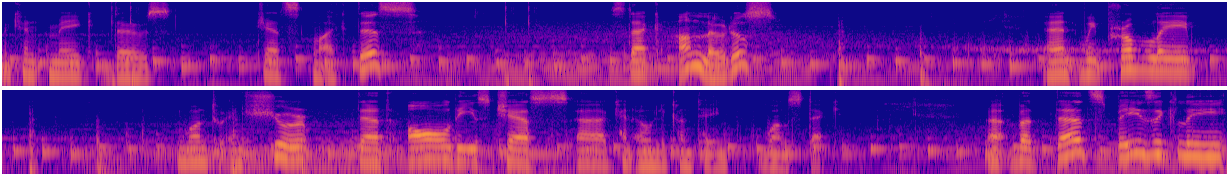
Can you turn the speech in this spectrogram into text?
We can make those jets like this. Stack unloaders. And we probably want to ensure that all these chests uh, can only contain one stack. Uh, but that's basically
